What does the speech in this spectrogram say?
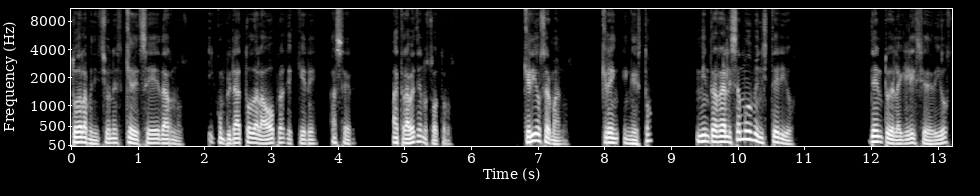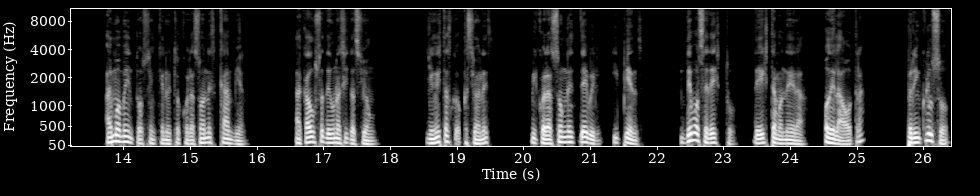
todas las bendiciones que desee darnos y cumplirá toda la obra que quiere hacer a través de nosotros. Queridos hermanos, ¿creen en esto? Mientras realizamos ministerios dentro de la iglesia de Dios, hay momentos en que nuestros corazones cambian a causa de una situación, y en estas ocasiones mi corazón es débil y piensa, ¿debo hacer esto de esta manera o de la otra? Pero incluso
